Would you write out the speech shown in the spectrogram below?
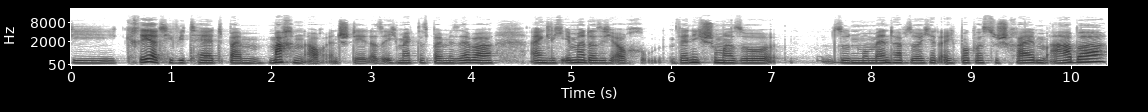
die Kreativität beim Machen auch entsteht. Also ich merke das bei mir selber eigentlich immer, dass ich auch, wenn ich schon mal so so einen Moment habe, so ich hätte eigentlich Bock, was zu schreiben, aber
